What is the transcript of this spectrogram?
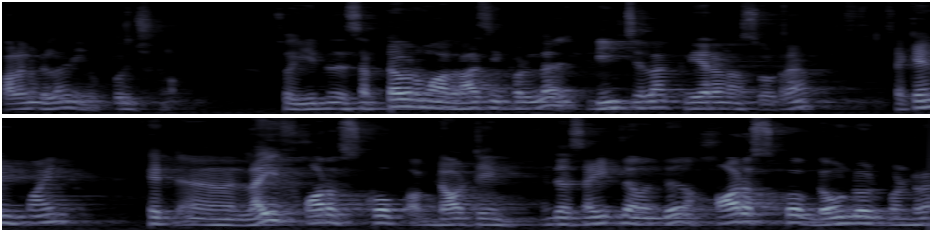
பலன்களை நீங்கள் புரிஞ்சுக்கணும். ஸோ இந்த செப்டம்பர் மாத ராசி பலனில் டீட்டெயிலாக கிளியராக நான் சொல்கிறேன் second point head life horoscope app dot in இந்த சைட்டில் வந்து ஹாரோஸ்கோப் டவுன்லோட் பண்ணுற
